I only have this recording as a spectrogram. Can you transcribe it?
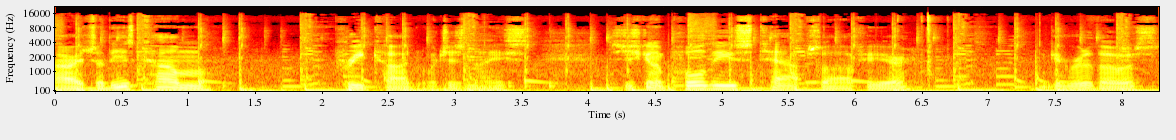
All right, so these come pre-cut, which is nice. So just gonna pull these taps off here, get rid of those.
